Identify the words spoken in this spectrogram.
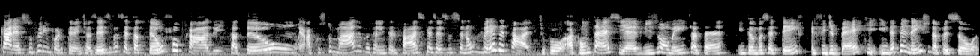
cara, é super importante. Às vezes você tá tão focado e tá tão acostumado com aquela interface que às vezes você não vê detalhe. Tipo, acontece, é visualmente até. Então você tem feedback independente da pessoa.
